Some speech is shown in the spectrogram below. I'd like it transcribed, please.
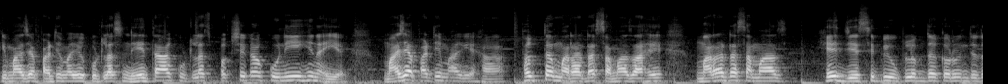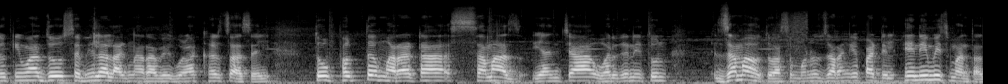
की माझ्या पाठीमागे कुठलाच नेता कुठलाच पक्ष का कोणीही नाही आहे माझ्या पाठीमागे हा फक्त मराठा समाज आहे. मराठा समाज हे जे सी पी उपलब्ध करून देतो किंवा जो सभेला लागणारा वेगवेगळा खर्च असेल तो फक्त मराठा समाज यांच्या वर्गणीतून जमा होतो असं मनोज जरांगे पाटील हे नेहमीच म्हणतात.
